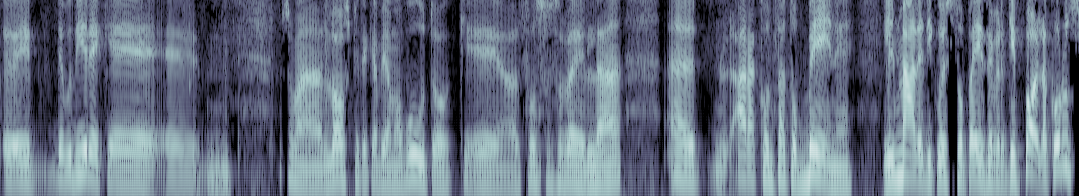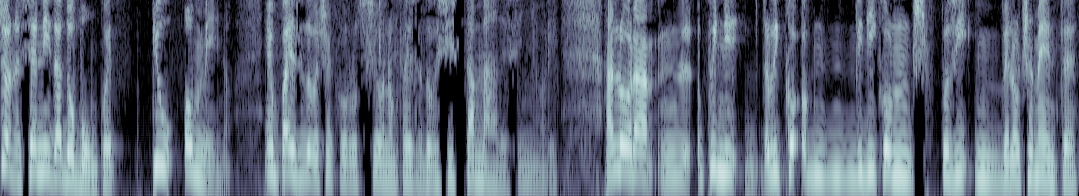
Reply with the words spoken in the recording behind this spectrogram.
E devo dire che eh, insomma, l'ospite che abbiamo avuto, che è Alfonso Savella, eh, ha raccontato bene il male di questo paese, perché poi la corruzione si annida dovunque più o meno. È un paese dove c'è corruzione, un paese dove si sta male, signori. Allora, quindi vi dico così velocemente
